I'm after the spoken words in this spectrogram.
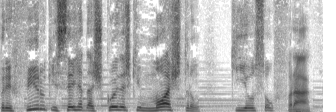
prefiro que seja das coisas que mostram que eu sou fraco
